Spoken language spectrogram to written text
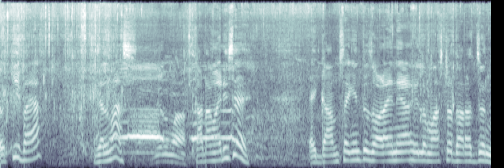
ও কি ভাইয়া? জেল মাছ কাটা মারিছে? এই গামছা কিন্তু জড়াই নেওয়া হইল মাছটা ধরার জন্য।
